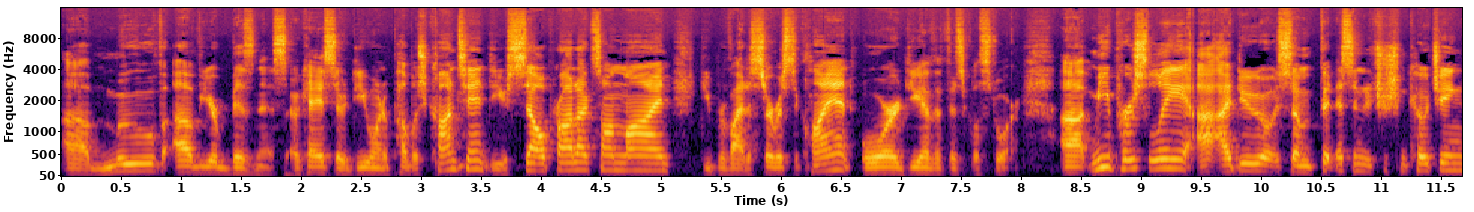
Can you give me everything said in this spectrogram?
uh, move of your business. Okay, so do you want to publish content? Do you sell products online? Do you provide a service to client, or do you have a physical store? Uh, me personally, I, I, do some fitness and nutrition coaching,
